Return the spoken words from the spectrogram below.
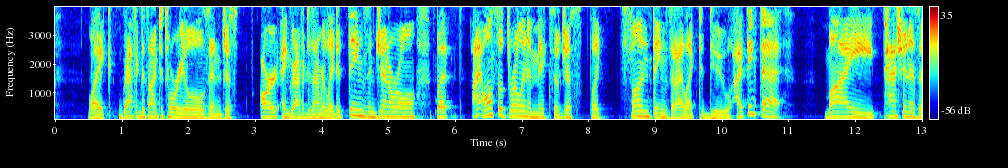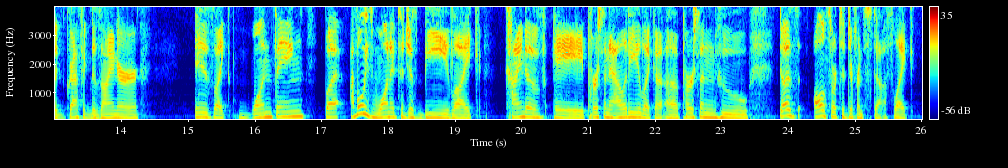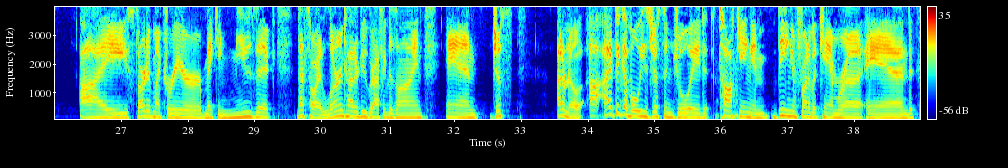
like graphic design tutorials and just art and graphic design related things in general. But I also throw in a mix of just like fun things that I like to do. I think that my passion as a graphic designer is like one thing, but I've always wanted to just be like kind of a personality, like a, a person who does all sorts of different stuff. Like I started my career making music. That's how I learned how to do graphic design and just I don't know. I, think I've always just enjoyed talking and being in front of a camera and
